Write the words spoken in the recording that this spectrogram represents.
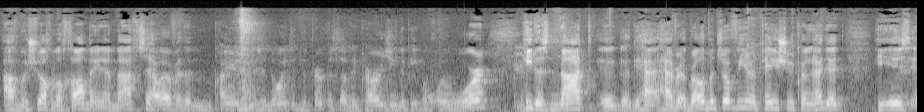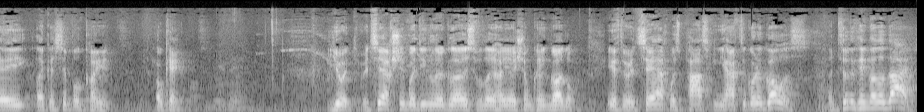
However, the Kohen who is anointed the purpose of encouraging the people for the war, he does not uh, ha- have a relevance over here. He is a like a simple Kohen. Okay. Yud. If the Ritzeach was passing, you have to go to Golos until the Kohen Gadol dies.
